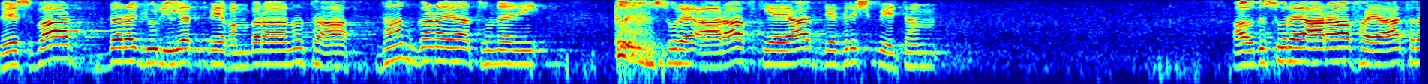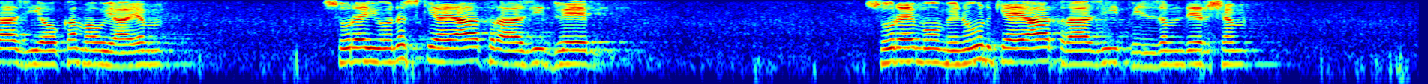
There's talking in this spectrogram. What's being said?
نو اثبات د رجولیت پیغمبرانو ته دام غن آیاتونه دي سوره আরাف کې آیات د درش پیتم او د سوره আরাف آیات راځي او کم او یایم سوره یونس کې آیات راځي دویم سوره مومنون کې آیات راځي پنځم دیرشم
